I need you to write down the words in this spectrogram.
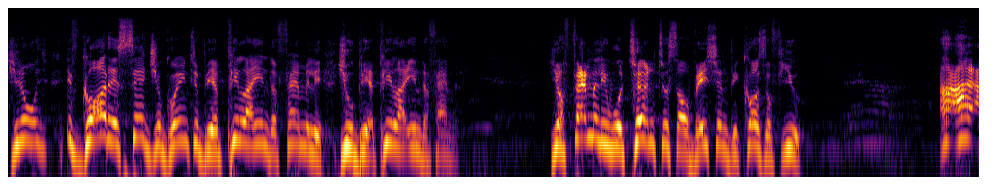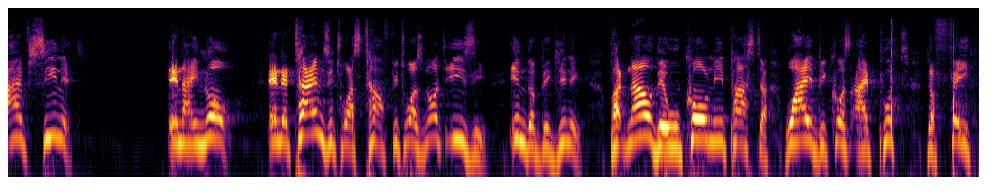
You know, if God has said you're going to be a pillar in the family, you'll be a pillar in the family. Your family will turn to salvation because of you. I, I, I've seen it. And I know. And at times it was tough. It was not easy in the beginning. But now they will call me pastor. Why? Because I put the faith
